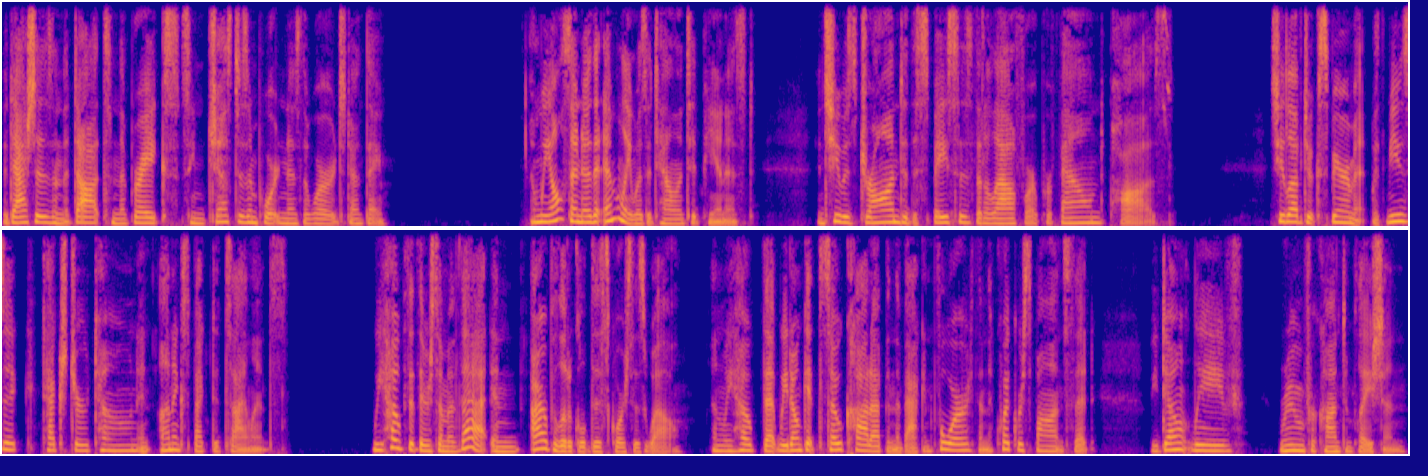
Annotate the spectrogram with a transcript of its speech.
The dashes and the dots and the breaks seem just as important as the words, don't they? And we also know that Emily was a talented pianist, and she was drawn to the spaces that allow for a profound pause. She loved to experiment with music, texture, tone, and unexpected silence. We hope that there's some of that in our political discourse as well. And we hope that we don't get so caught up in the back and forth and the quick response that we don't leave room for contemplation,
